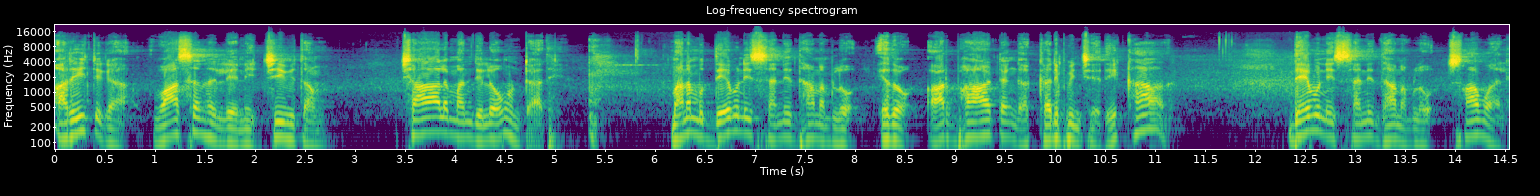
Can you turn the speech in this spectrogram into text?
ఆ రీతిగా వాసన లేని జీవితం చాలా మందిలో ఉంటుంది. మనము దేవుని సన్నిధానంలో ఏదో ఆర్భాటంగా కనిపించేది కాదు. దేవుని సన్నిధానంలో చావాలి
